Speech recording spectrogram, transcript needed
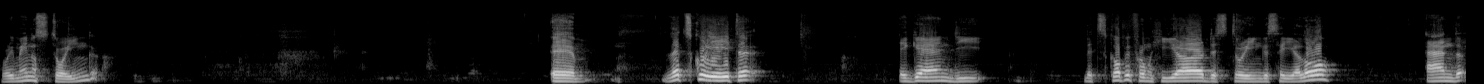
remain a string. Um, let's create again the, let's copy from here the string say hello, and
